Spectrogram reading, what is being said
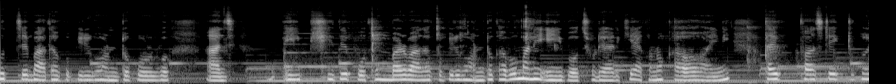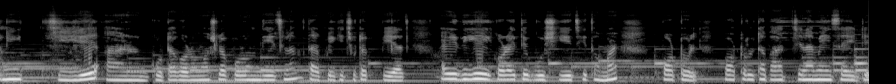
হচ্ছে বাঁধাকপির ঘন্ট করব। আজ এই শীতে প্রথমবার বাঁধাকপির ঘন্ট খাব মানে এই বছরে আর কি এখনও খাওয়া হয়নি। তাই ফার্স্টে একটুখানি জিরে আর গোটা গরম মশলা ফোড়ন দিয়েছিলাম, তারপরে কিছুটা পেঁয়াজ। আর এদিকে এই কড়াইতে বসিয়েছি তোমার পটল। পটলটা ভাজছিলাম এই সাইডে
